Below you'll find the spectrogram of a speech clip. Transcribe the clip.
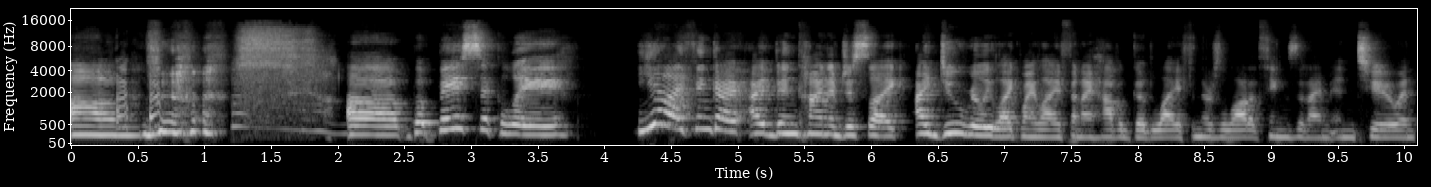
Um, uh, but basically, yeah, I think I, I've been kind of just like, I do really like my life and I have a good life, and there's a lot of things that I'm into. And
